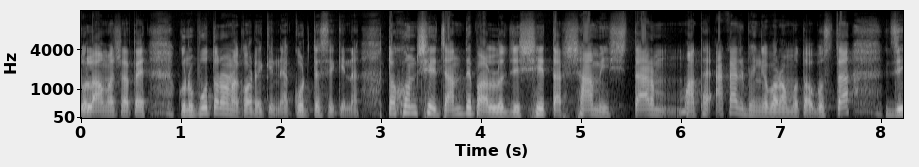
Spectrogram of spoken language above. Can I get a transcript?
দোলা আমার সাথে কোনো প্রতারণা করে কিনা, করতেছে কিনা? তখন সে জানতে পারল যে সে তার স্বামী, তার মাথায় আকাশ ভেঙে পড়ার মতো অবস্থা যে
